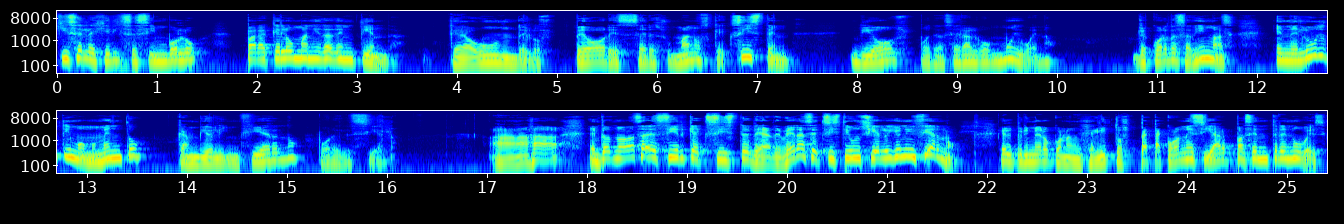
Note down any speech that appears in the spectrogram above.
quise elegir ese símbolo para que la humanidad entienda que aún de los peores seres humanos que existen, Dios puede hacer algo muy bueno. ¿Recuerdas a Dimas? En el último momento cambió el infierno por el cielo. Ah, entonces me vas a decir que existe, de a de veras existe un cielo y un infierno. El primero con angelitos petacones y arpas entre nubes,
